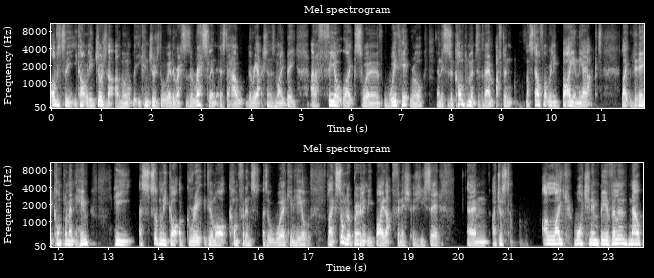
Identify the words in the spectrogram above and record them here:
obviously you can't really judge that at the moment, but you can judge the way the wrestlers are wrestling as to how the reactions might be. And I feel like Swerve with Hit Row, and this is a compliment to them after myself not really buying the act, like they compliment him. He has suddenly got a great deal more confidence as a working heel, like summed up brilliantly by that finish, as you say. Um, I just I like watching him be a villain now,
